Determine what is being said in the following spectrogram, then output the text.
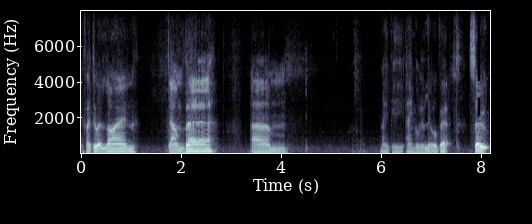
If I do a line down there um, maybe angled a little bit. So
